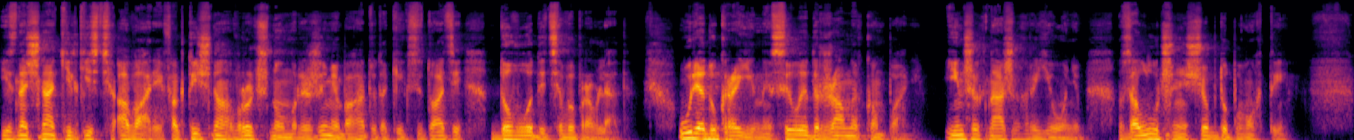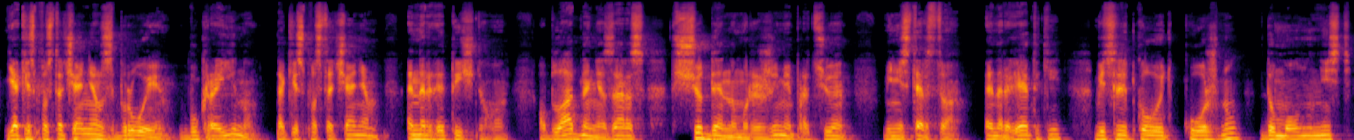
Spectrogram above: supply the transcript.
і значна кількість аварій. Фактично, в ручному режимі багато таких ситуацій доводиться виправляти. Уряд України, сили державних компаній, інших наших регіонів залучені, щоб допомогти. Як із постачанням зброї в Україну, так і з постачанням енергетичного обладнання зараз в щоденному режимі працює Міністерство енергетики, відслідковують кожну домовленість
